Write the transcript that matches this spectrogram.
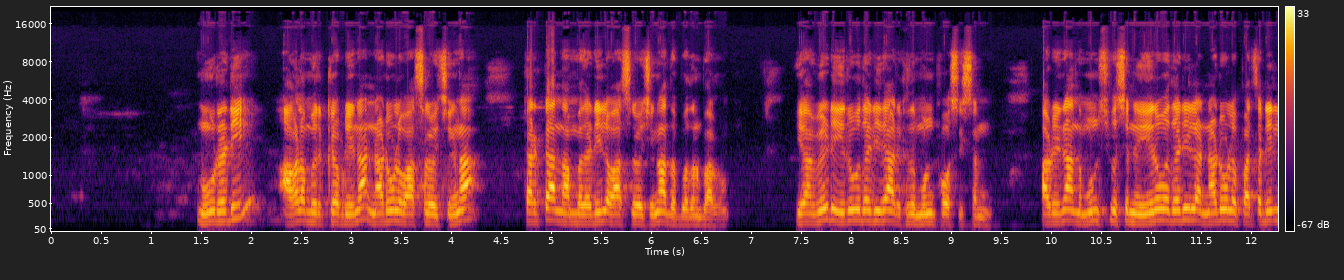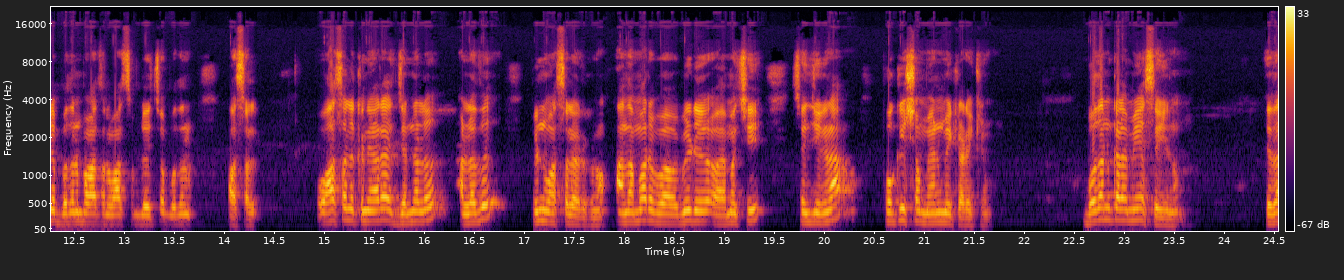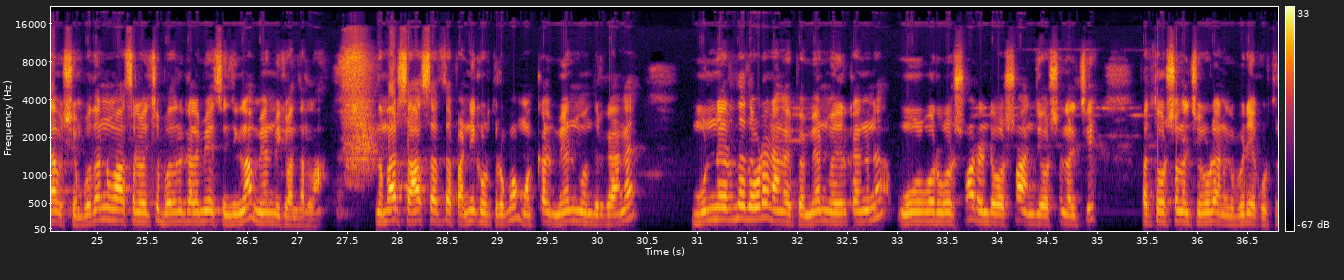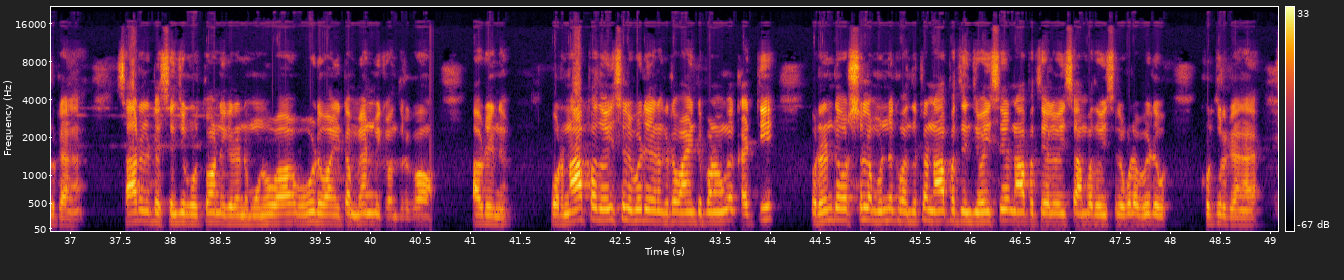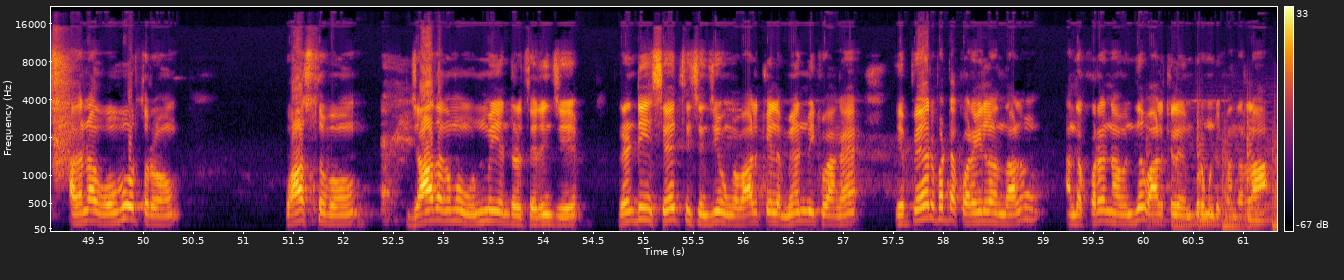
நூறு அடி அகலம் இருக்குது அப்படின்னா நடுவில் வாசல் வச்சிங்கன்னா கரெக்டாக அந்த ஐம்பது அடியில் வாசல் வச்சிங்கன்னா அந்த புதன் பாகம் என் வீடு இருபது அடி தான் இருக்குது முன் பொசிஷன் அப்படின்னா அந்த முன் பொசிஷன் இருபது அடியில் நடுவில் பத்து அடியில் புதன் பாகத்தில் வாசல் வச்சா புதன் வாசல். வாசலுக்கு நேராக ஜன்னல் அல்லது பின் வாசல் இருக்கணும். அந்த மாதிரி வீடு அமைச்சு செஞ்சிங்கன்னா பொக்கிஷம் மேன்மை கிடைக்கும். புதன்கிழமையே செய்யணும். இதுதான் விஷயம். புதன் வாசல் வச்சு புதன்கிழமையே செஞ்சிங்கன்னா மேன்மைக்கு வந்துடலாம் இந்த மாதிரி சாஸ்திரத்தை பண்ணி கொடுத்துருக்கோம். மக்கள் மேன்மை வந்திருக்காங்க. முன்ன இருந்ததை விட நாங்கள் இப்போ மேன்மை இருக்காங்கன்னு மூ- ஒரு வருஷம் ரெண்டு வருஷம் அஞ்சு வருஷம் கழிச்சு பத்து வருஷம் கழிச்சு கூட எனக்கு வீடியோ கொடுத்துருக்காங்க. சாருக்கிட்ட செஞ்சு கொடுத்தோம் இன்றைக்கி ரெண்டு மூணு வா- வீடு வாங்கிட்டோம் மேன்மைக்கு வந்திருக்கோம் அப்படின்னு. ஒரு நாற்பது வயசில் வீடு என்கிட்ட வாங்கிட்டு போனவங்க கட்டி ஒரு ரெண்டு வருஷத்தில் முன்னுக்கு வந்துட்டோம் நாற்பத்தஞ்சு வயசு நாற்பத்தேழு வயசு ஐம்பது வயசில் கூட வீடு கொடுத்துருக்காங்க. அதனால் ஒவ்வொருத்தரும் வாஸ்துவும் ஜாதகமும் உண்மை என்று தெரிஞ்சு ரெண்டையும் சேர்த்து செஞ்சு உங்கள் வாழ்க்கையில் மேன்மைக்கு வாங்க. எப்பேற்பட்ட குறையில் இருந்தாலும் அந்த குறை நான் வந்து வாழ்க்கையில் இம்ப்ரூவ்மெண்ட்டுக்கு வந்துடலாம்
